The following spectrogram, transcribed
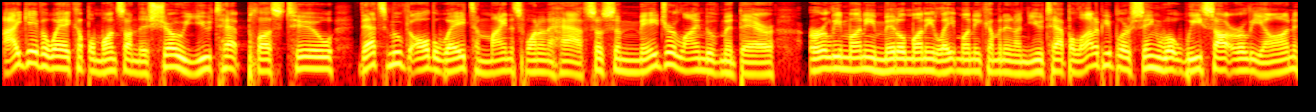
I gave away a couple months on this show, UTEP plus two. That's moved all the way to minus one and a half. So some major line movement there early money, middle money, late money coming in on UTEP. A lot of people are seeing what we saw early on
